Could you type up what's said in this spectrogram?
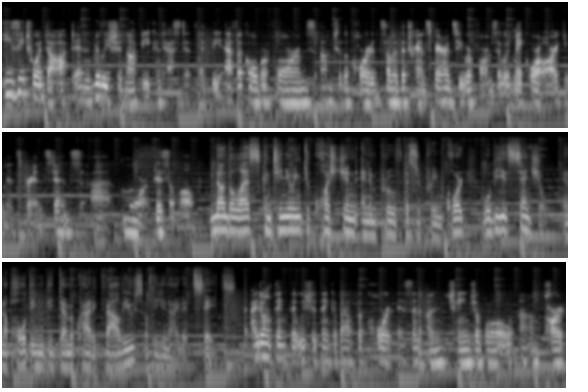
easy to adopt and really should not be contested, like the ethical reforms um, to the court and some of the transparency reforms that would make oral arguments, for instance, uh, more visible. Nonetheless, continuing to question and improve the Supreme Court will be essential in upholding the democratic values of the United States. I don't think that we should think about the court as an unchangeable um, part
